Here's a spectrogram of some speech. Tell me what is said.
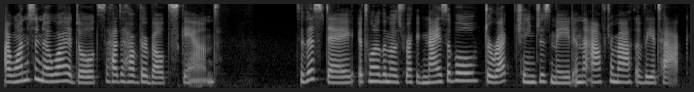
I wanted to know why adults had to have their belts scanned. To this day, it's one of the most recognizable, direct changes made in the aftermath of the attack.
